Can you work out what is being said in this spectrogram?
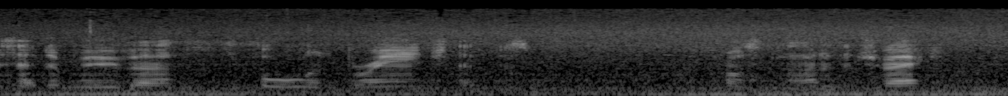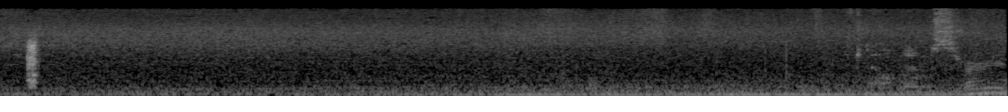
Just had to move a fallen branch that was across part of the track. Kelvin's through.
